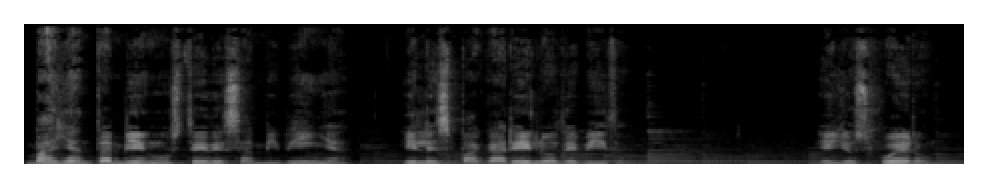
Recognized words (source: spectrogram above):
Vayan también ustedes a mi viña y les pagaré lo debido. Ellos fueron.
